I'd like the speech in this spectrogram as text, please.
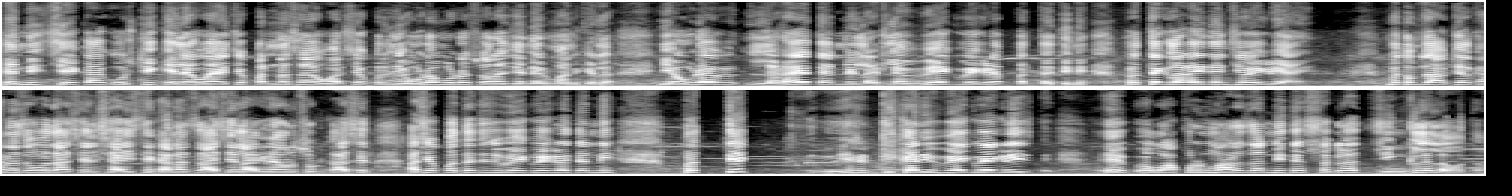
त्यांनी जे काय गोष्टी केल्या वयाच्या पन्नासाव्या वर्षापर्यंत एवढं मोठं स्वराज्य निर्माण केलं. एवढ्या लढाया त्यांनी लढल्या वेगवेगळ्या पद्धतीने. प्रत्येक लढाई त्यांची वेगळी आहे. मग तुमचा अफजलखानाचा वध असेल शाहिस्तेखानाचा असेल आग्र्यावरून सुटका असेल अशा पद्धतीचे वेगवेगळे त्यांनी प्रत्येक ठिकाणी वेगवेगळी वापरून महाराजांनी ते सगळं जिंकलेलं होतं.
